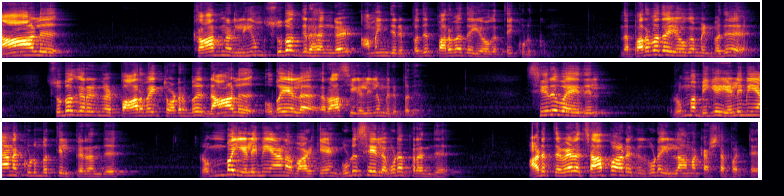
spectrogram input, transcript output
நாலு கார்னர்லேயும் சுப கிரகங்கள் அமைந்திருப்பது பர்வத யோகத்தை கொடுக்கும். இந்த பர்வத யோகம் என்பது சுபகிரகங்கள் பார்வை தொடர்பு நாலு உபயல ராசிகளிலும் இருப்பது. சிறு வயதில் ரொம்ப மிக எளிமையான குடும்பத்தில் பிறந்து ரொம்ப எளிமையான வாழ்க்கையை குடிசையில் கூட பிறந்து அடுத்த வேளை சாப்பாடுக்கு கூட இல்லாமல் கஷ்டப்பட்டு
